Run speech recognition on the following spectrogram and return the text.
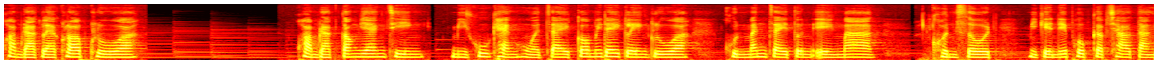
ความรักและครอบครัว ความรักต้องแย่งชิง มีคู่แข่งหัวใจก็ไม่ได้เกรงกลัว คุณมั่นใจตนเองมาก คนโสดมีเกณฑ์ได้พบกับชาวต่าง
